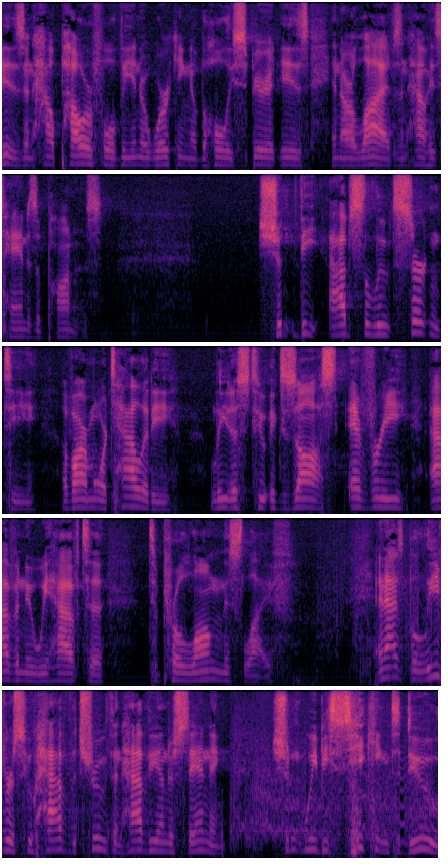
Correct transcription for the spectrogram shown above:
is and how powerful the inner working of the Holy Spirit is in our lives and how his hand is upon us. Shouldn't the absolute certainty of our mortality lead us to exhaust every avenue we have to to prolong this life. And as believers who have the truth and have the understanding, shouldn't we be seeking to do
